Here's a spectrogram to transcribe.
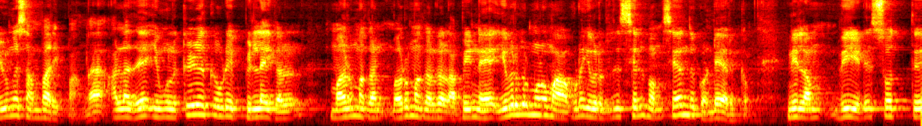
இவங்க சம்பாதிப்பாங்க. அல்லது இவங்களுக்கு கீழே இருக்கக்கூடிய பிள்ளைகள் மருமகன் மருமகள்கள் அப்படின்னு இவர்கள் மூலமாக கூட இவர்களுக்கு செல்வம் சேர்ந்து கொண்டே இருக்கும். நிலம் வீடு சொத்து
